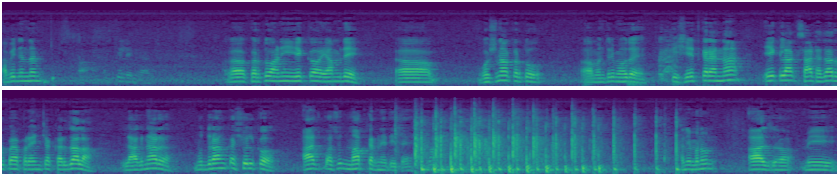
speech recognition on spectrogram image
अभिनंदन करतो आणि एक यामध्ये घोषणा करतो मंत्री महोदय की शेतकऱ्यांना एक लाख साठ हजार रुपयापर्यंतच्या कर्जाला लागणारं मुद्रांक शुल्क आजपासून माफ करण्यात येत आहे. आणि म्हणून आज मी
